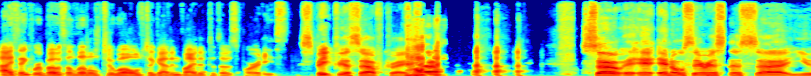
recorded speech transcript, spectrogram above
I think we're both a little too old to get invited to those parties. Speak for yourself, Craig. Um, so, in, in, all seriousness, uh, you,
